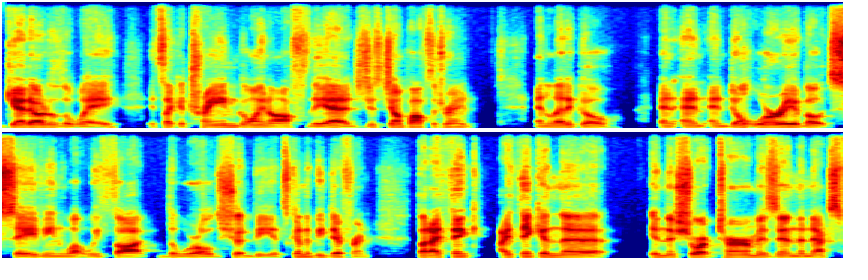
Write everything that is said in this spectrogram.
get out of the way. It's like a train going off the edge. Just jump off the train and let it go and and and don't worry about saving what we thought the world should be. It's going to be different but i think i think in the in the short term is in the next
